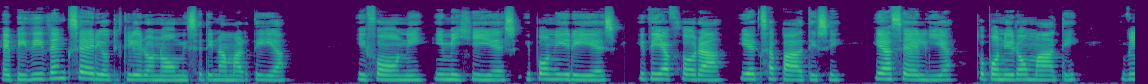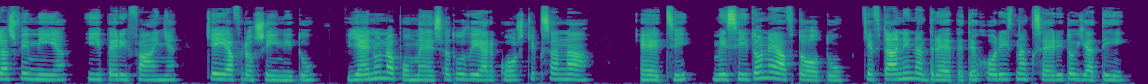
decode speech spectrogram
επειδή δεν ξέρει ότι κληρονόμησε την αμαρτία. Η φόνη, οι μοιχείες, οι πονηρίες, η διαφθορά, η εξαπάτηση, η ασέλγεια, το πονηρό μάτι, η βλασφημία, η υπερηφάνεια και η αφροσύνη του βγαίνουν από μέσα του διαρκώς και ξανά. Έτσι, μισεί τον εαυτό του και φτάνει να ντρέπεται χωρίς να ξέρει το γιατί.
